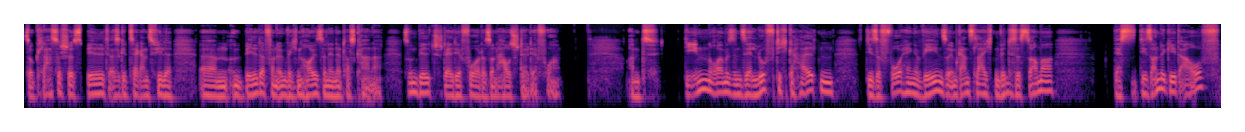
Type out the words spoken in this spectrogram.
so ein klassisches Bild, also gibt es ja ganz viele ähm, Bilder von irgendwelchen Häusern in der Toskana. So ein Bild stell dir vor oder so ein Haus stell dir vor. Und die Innenräume sind sehr luftig gehalten, diese Vorhänge wehen so im ganz leichten Wind, es ist Sommer, das, die Sonne geht auf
